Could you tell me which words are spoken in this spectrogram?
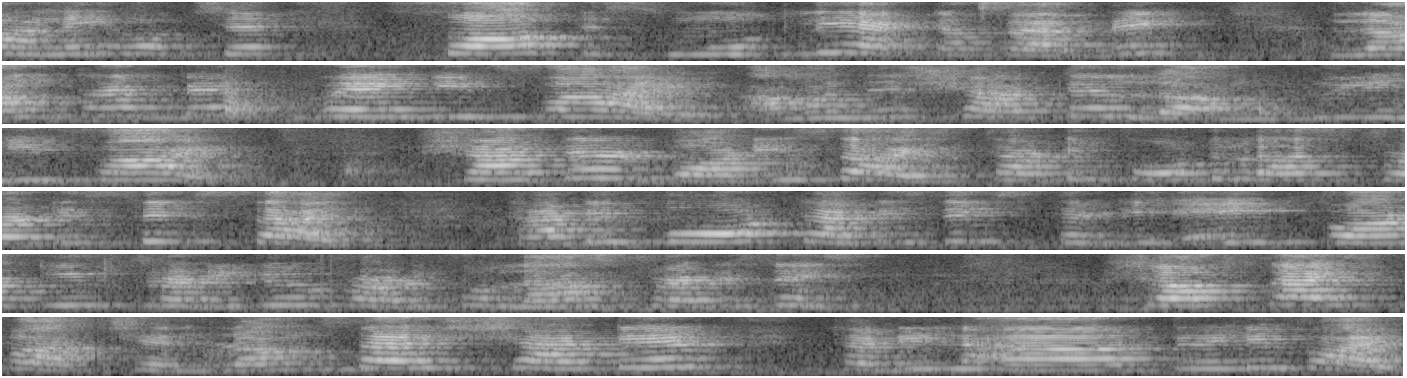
মানেই হচ্ছে সফট স্মুথলি একটা ফ্যাব্রিক লং থাকবে 25 আমাদের শার্টের লং 25 শার্টের body size 34 to last 46 size 34 36 38 40 32 44 last 36 সব সাইজ পাচ্ছেন। লং সাইজ শার্টের 13 25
